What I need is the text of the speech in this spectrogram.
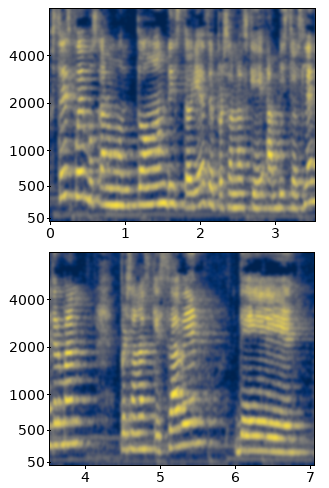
Ustedes pueden buscar un montón de historias de personas que han visto Slenderman, personas que saben de...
